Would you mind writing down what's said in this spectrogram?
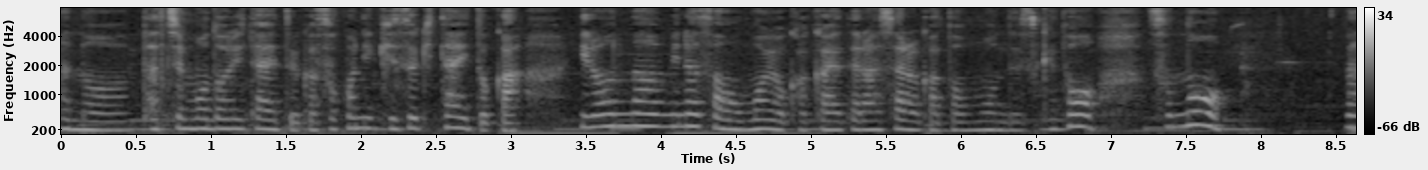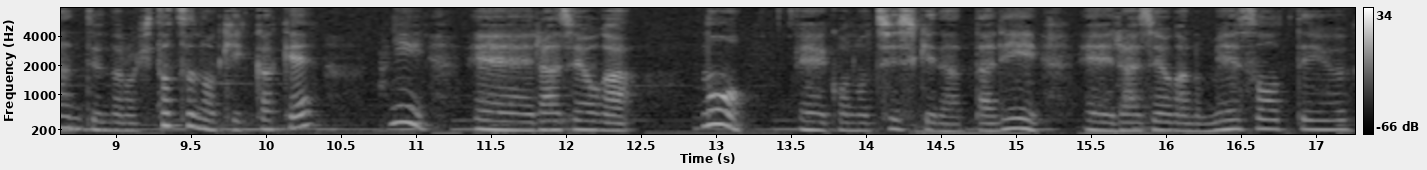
あの立ち戻りたいというかそこに気づきたいとかいろんな皆さん思いを抱えてらっしゃるかと思うんですけどその何て言うんだろう一つのきっかけに、えー、ラジオガの、えー、この知識だったり、えー、ラジオガの瞑想っていう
